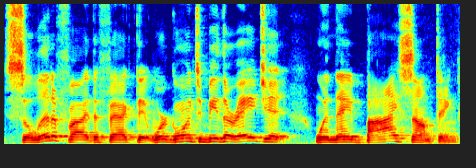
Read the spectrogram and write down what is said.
solidified the fact that we're going to be their agent when they buy something.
